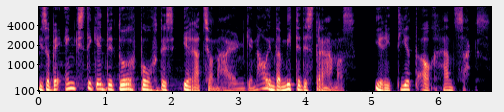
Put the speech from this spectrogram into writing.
Dieser beängstigende Durchbruch des Irrationalen, genau in der Mitte des Dramas, irritiert auch Hans Sachs.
